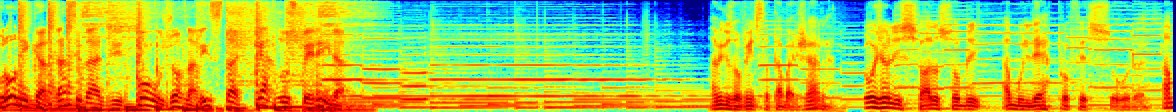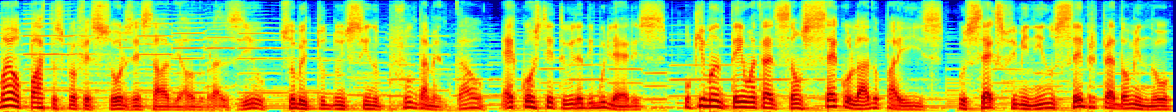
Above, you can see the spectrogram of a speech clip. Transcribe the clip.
Crônica da Cidade, com o jornalista Carlos Pereira. Amigos ouvintes da Tabajara, hoje eu lhes falo sobre a mulher professora. A maior parte dos professores em sala de aula do Brasil, sobretudo no ensino fundamental, é constituída de mulheres, o que mantém uma tradição secular do país. O sexo feminino sempre predominou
